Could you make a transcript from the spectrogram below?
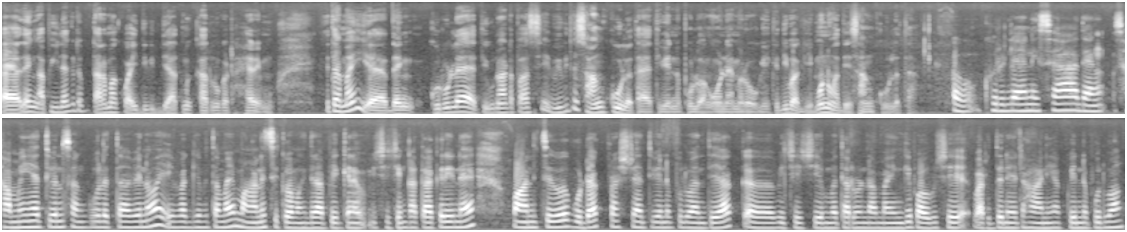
අ, දැන් අපි ඊළඟට තරමක් වෛද්‍ය විද්‍යාත්මක කරුණකට හැරෙමු. ඒ තමයි අ, දැන් කුරුල්ලා ඇති වුණාට පස්සේ විවිධ සංකූලතා ඇති වෙන්න පුළුවන් ඕනෑම රෝගයකදී වගේ මොනවද ඒ සංකූලතා? ඔව්. කුරුලෑ නිසා දැන් සමේ ඇති වෙන සංකූලතා වෙනවා. ඒ වගේම තමයි මානසිකව මම හිතන අපි ඒක ගැන විශේෂයෙන් කතා කරේ නෑ. මානසිකව ගොඩක් ප්‍රශ්න ඇති වෙන්න පුළුවන් දෙයක්. අ, විශේෂයෙන්ම තරුණ ළමයින්ගේ පෞරුෂය වර්ධනයට හානියක් වෙන්න පුළුවන්.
